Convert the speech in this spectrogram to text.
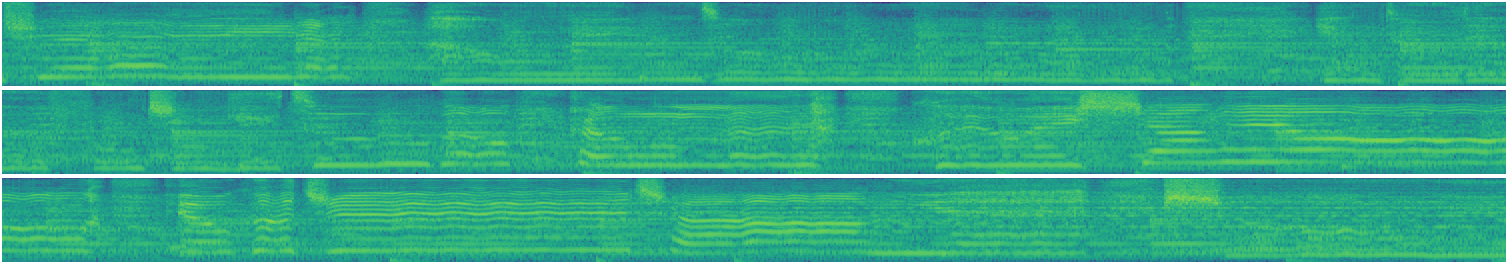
却依然毫无影踪。沿途的风景已足够让我们回味相拥，又何惧长夜汹涌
